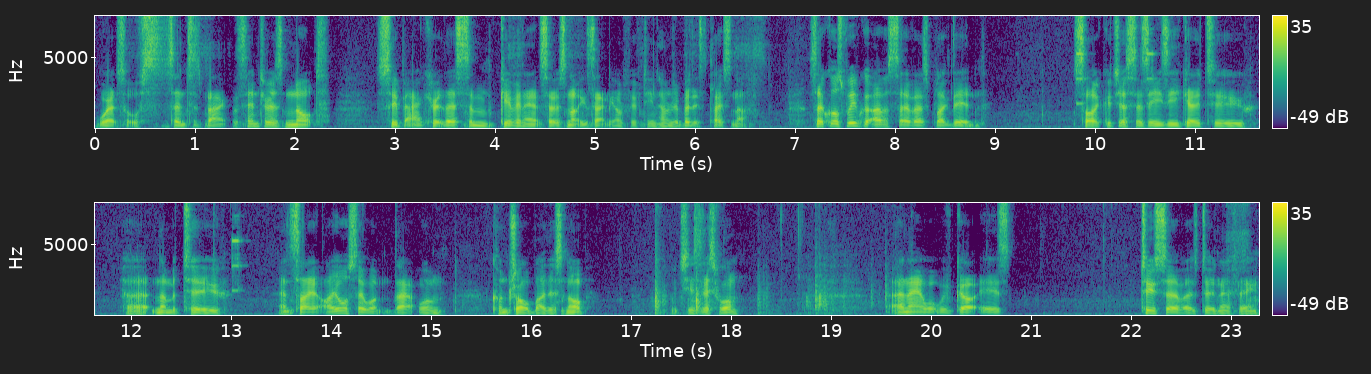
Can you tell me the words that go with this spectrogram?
where it sort of centers back. The center is not super accurate, there's some give in it so it's not exactly on 1500 but it's close enough. So of course we've got other servos plugged in so I could just as easy go to uh, number two and say I also want that one controlled by this knob which is this one and now what we've got is two servos doing their thing.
